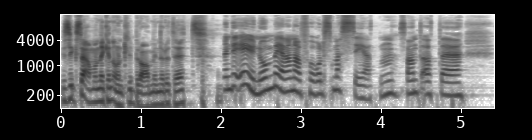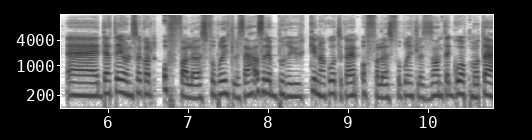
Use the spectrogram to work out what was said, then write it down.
Hvis ikke så er man ikke en ordentlig bra minoritet. Men det er jo noe med denne forholdsmessigheten. Sant? At eh, eh, dette er jo en såkalt offerløs forbrytelse. Altså det å bruke narkotika er en offerløs forbrytelse. Sant? Det går på en måte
